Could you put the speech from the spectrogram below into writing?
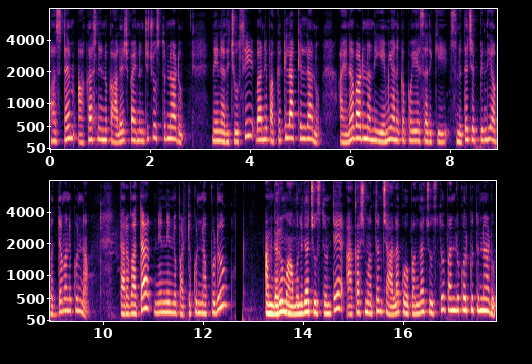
ఫస్ట్ టైం ఆకాష్ నిన్ను కాలేజ్ పై నుంచి చూస్తున్నాడు. నేను అది చూసి వాడిని పక్కకి లాక్కెళ్ళాను. అయినా వాడు నన్ను ఏమీ అనకపోయేసరికి సునీత చెప్పింది అబద్ధం అనుకున్నా తర్వాత నేను నిన్ను పట్టుకున్నప్పుడు అందరూ మామూలుగా చూస్తుంటే ఆకాష్ మాత్రం చాలా కోపంగా చూస్తూ పండ్లు కొరుకుతున్నాడు.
